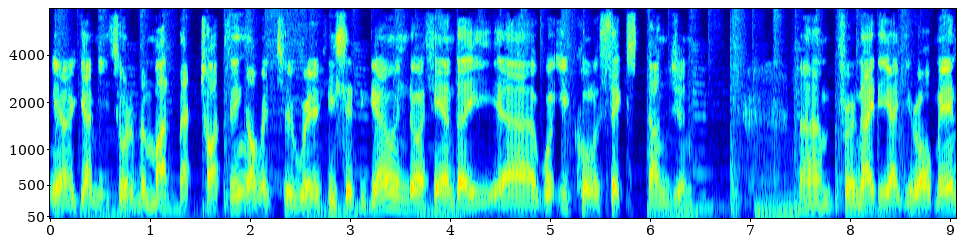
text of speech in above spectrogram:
you know, gave me sort of a mud map type thing. I went to where he said to go, and I found a uh, what you'd call a sex dungeon um, for an 88 year old man.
